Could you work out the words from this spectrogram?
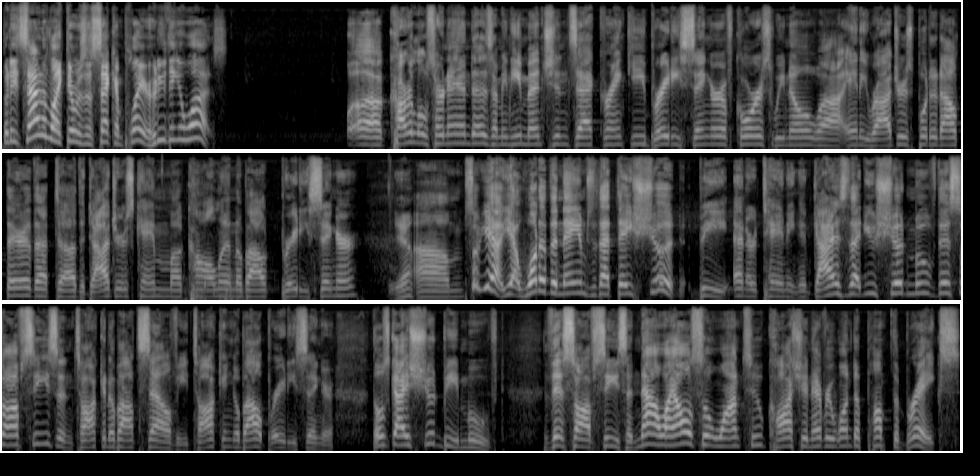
but it sounded like there was a second player. Who do you think it was? Uh, Carlos Hernandez. I mean, he mentioned Zack Greinke, Brady Singer, of course. We know uh, Andy Rogers put it out there that uh, the Dodgers came uh, calling about Brady Singer. Yeah. Um, so yeah, yeah, one of the names that they should be entertaining and guys that you should move this offseason, talking about Salvy, talking about Brady Singer. Those guys should be moved this offseason. Now, I also want to caution everyone to pump the brakes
